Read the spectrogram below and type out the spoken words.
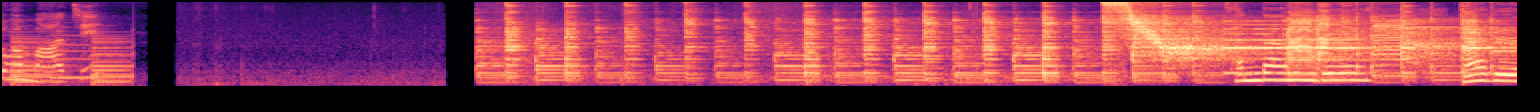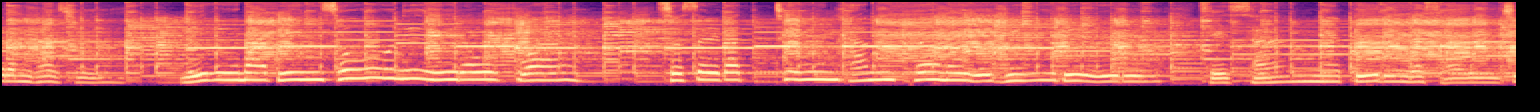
동안 뭐 하지? 산다는 게 다 그런 거지. 누구나 빈손으로 와 소설 같은 한 편의 얘기들을 세상에 뿌리며 살지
